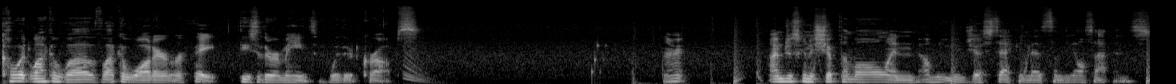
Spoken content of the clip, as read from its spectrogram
Call it lack of love, lack of water, or fate. These are the remains of withered crops. Alright. I'm just gonna ship them all, and I'll meet you in just a second as something else happens.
